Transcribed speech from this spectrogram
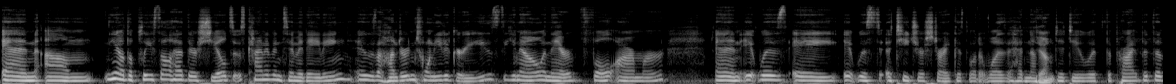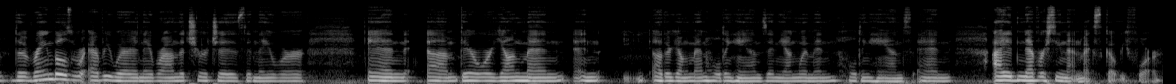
And um, you know, the police all had their shields. It was kind of intimidating. It was 120 degrees, you know, and they're full armor. And it was a it was a teacher strike, is what it was. It had nothing Yeah. to do with the pride, but the the rainbows were everywhere, and they were on the churches, and they were, and um, there were young men and other young men holding hands, and young women holding hands, and I had never seen that in Mexico before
